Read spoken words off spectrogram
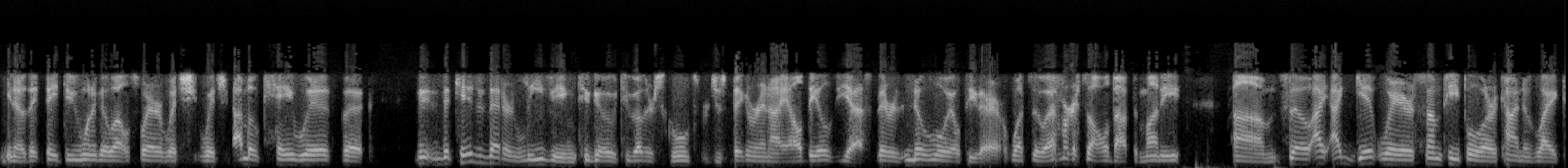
you know they they do want to go elsewhere, which which I'm okay with. But the, the kids that are leaving to go to other schools for just bigger NIL deals, yes, there is no loyalty there whatsoever. It's all about the money. Um, so I, I get where some people are kind of like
